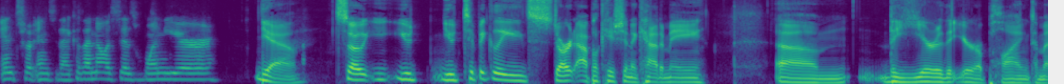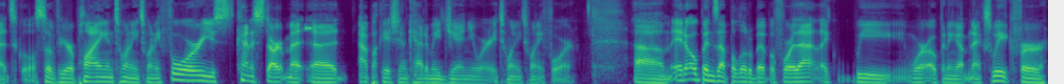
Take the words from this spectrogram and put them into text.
enter into that? Because I know it says one year. Yeah. So you you typically start Application Academy um, the year that you're applying to med school. So if you're applying in 2024, you kind of start med, uh, Application Academy January 2024. Um, it opens up a little bit before that. Like we we're opening up next week for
